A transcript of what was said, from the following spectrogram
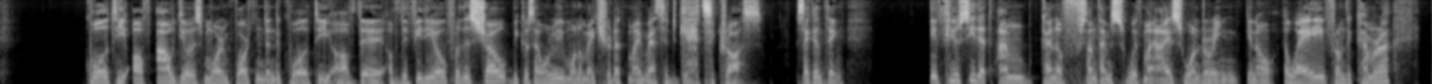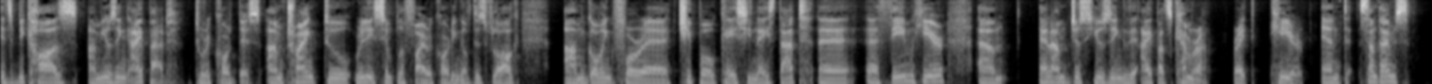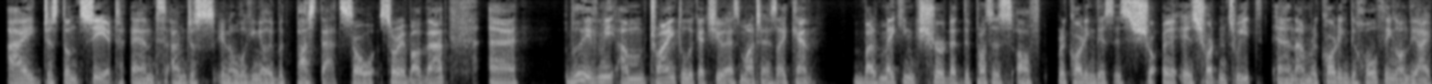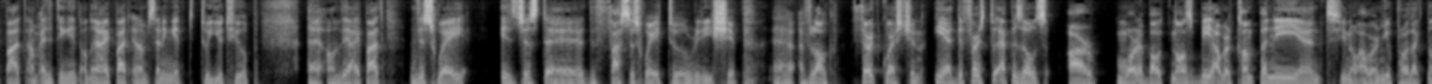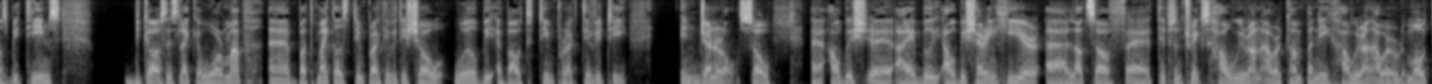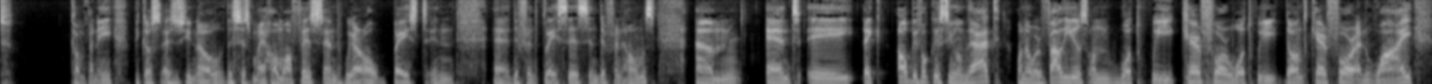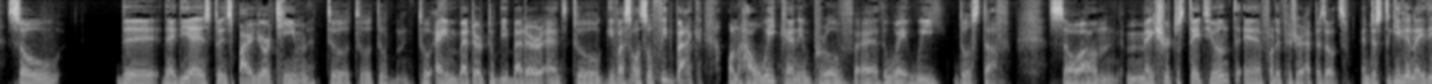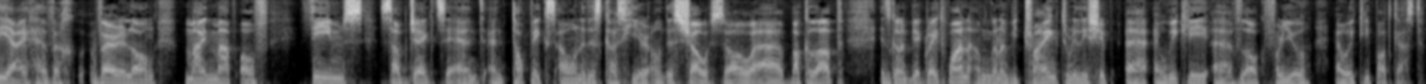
quality of audio is more important than the quality of the of the video for this show because I really want to make sure that my message gets across. Second thing, if you see that I'm kind of sometimes with my eyes wandering, you know, away from the camera, it's because I'm using iPad to record this. I'm trying to really simplify recording of this vlog. I'm going for a cheapo Casey Neistat uh, uh, theme here. Um, and I'm just using the iPad's camera right here. And sometimes I just don't see it. And I'm just, you know, looking a little bit past that. So sorry about that. Uh, believe me, I'm trying to look at you as much as I can but making sure that the process of recording this is short, uh, is short and sweet. And I'm recording the whole thing on the iPad. I'm editing it on the iPad and I'm sending it to YouTube uh, on the iPad. This way, it's just uh, the fastest way to really ship uh, a vlog. Third question. Yeah, the first two episodes are more about Nozbe, our company, and you know our new product Nozbe Teams because it's like a warm up. Uh, but Michael's team productivity show will be about team productivity in general. So uh, I'll be sh- uh, I be, I'll be sharing here uh, lots of uh, tips and tricks how we run our company, how we run our remote company because as you know this is my home office and we are all based in uh, different places in different homes um, and uh, like i'll be focusing on that on our values on what we care for what we don't care for and why so the the idea is to inspire your team to to to to aim better, to be better, and to give us also feedback on how we can improve uh, the way we do stuff. So um, make sure to stay tuned uh, for the future episodes. And just to give you an idea, I have a very long mind map of themes, subjects, and and topics I want to discuss here on this show. So uh, buckle up; it's going to be a great one. I'm going to be trying to really ship uh, a weekly uh, vlog for you, a weekly podcast.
